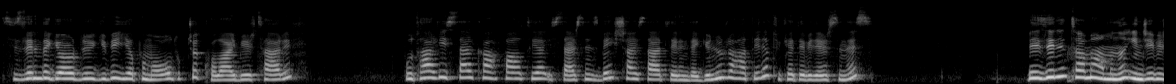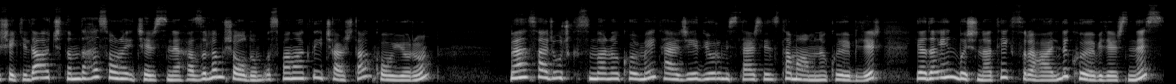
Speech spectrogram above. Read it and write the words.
Sizlerin de gördüğü gibi yapımı oldukça kolay bir tarif. Bu tarifi ister kahvaltıya isterseniz 5 çay saatlerinde gönül rahatlığıyla tüketebilirsiniz. Bezenin tamamını ince bir şekilde açtım. Daha sonra içerisine hazırlamış olduğum ıspanaklı iç harçtan koyuyorum. Ben sadece uç kısımlarına koymayı tercih ediyorum. İsterseniz tamamına koyabilir ya da en başına tek sıra halinde koyabilirsiniz.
